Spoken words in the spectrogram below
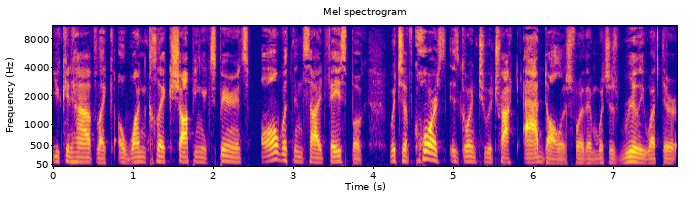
You can have like a one-click shopping experience all with inside Facebook, which of course is going to attract ad dollars for them, which is really what they're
